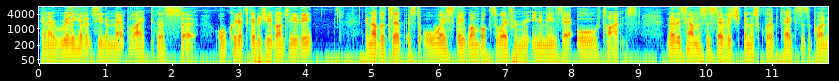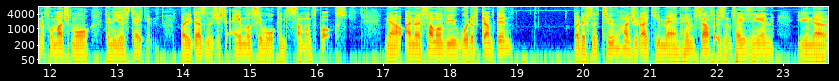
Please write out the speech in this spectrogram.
And I really haven't seen a map like this, so all credits go to Gvan TV. Another tip is to always stay one box away from your enemies at all times. Notice how Mr. Savage in this clip takes his opponent for much more than he has taken, but he doesn't just aimlessly walk into someone's box. Now, I know some of you would have jumped in, but if the 200 IQ man himself isn't phasing in, you know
